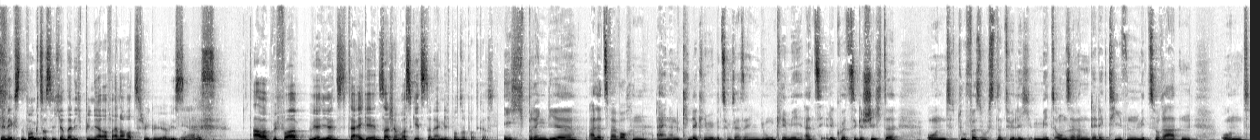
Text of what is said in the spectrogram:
den nächsten Punkt zu sichern, denn ich bin ja auf einer Hotstreak, wie wir wissen. Ja, aber bevor wir hier ins Detail gehen, Sascha, um was geht's denn eigentlich bei unserem Podcast? Ich bringe dir alle zwei Wochen einen Kinderkrimi bzw. einen Jugendkrimi, erzähl dir kurze Geschichte und du versuchst natürlich mit unseren Detektiven mitzuraten und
